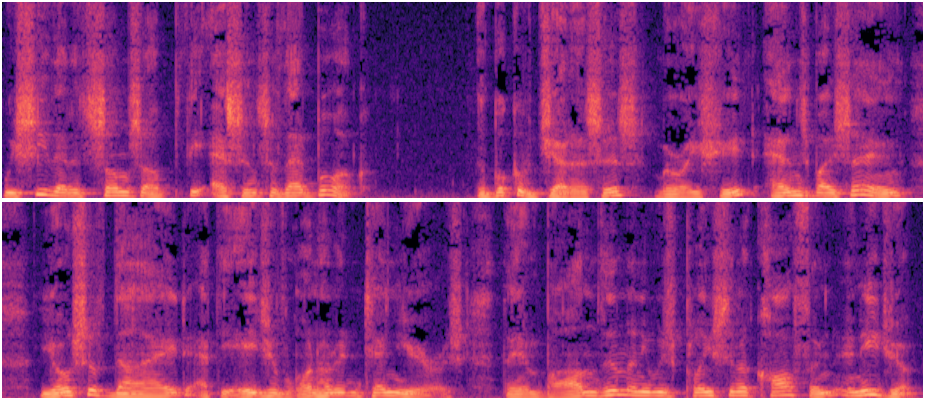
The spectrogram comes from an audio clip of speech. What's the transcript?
we see that it sums up the essence of that book. The book of Genesis, Bereshit, ends by saying, Joseph died at the age of 110 years. They embalmed him and he was placed in a coffin in Egypt.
